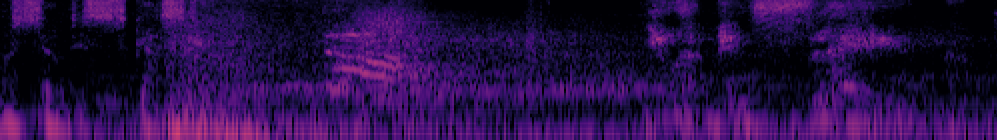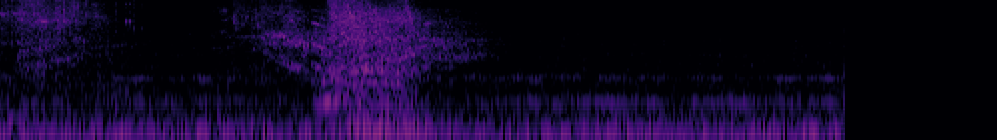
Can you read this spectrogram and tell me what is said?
You're so disgusting. You have been slain.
